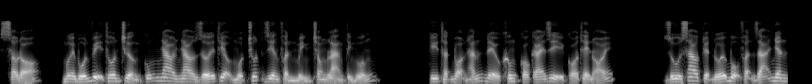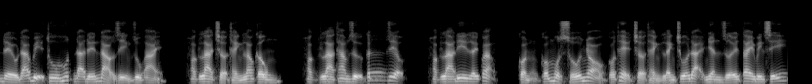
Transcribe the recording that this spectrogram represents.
Sau đó, mười bốn vị thôn trưởng cũng nhao nhao giới thiệu một chút riêng phần mình trong làng tình huống. Kỳ thật bọn hắn đều không có cái gì có thể nói. Dù sao tuyệt đối bộ phận dã nhân đều đã bị thu hút đã đến đảo dình dụ ải hoặc là trở thành lao công, hoặc là tham dự cất rượu, hoặc là đi lấy quặng còn có một số nhỏ có thể trở thành lãnh chúa đại nhân dưới tay binh sĩ,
